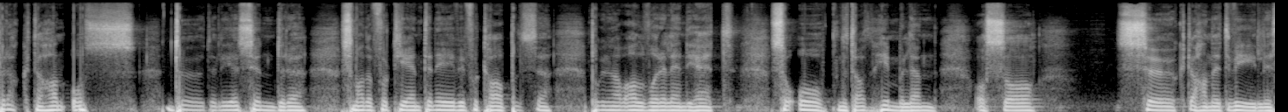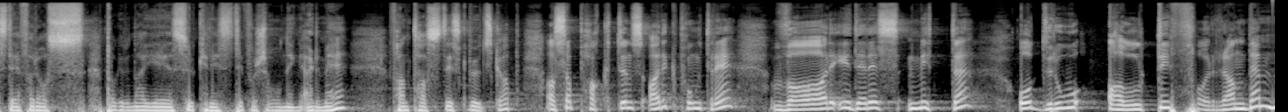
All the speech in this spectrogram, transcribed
brakte han oss dødelige syndere som hadde fortjent en evig fortapelse pga. all vår elendighet. Så åpnet han himmelen, og så søkte han et hvilested for oss pga. Jesu Kristi forsoning. Er du med? Fantastisk budskap. Altså, paktens ark, punkt tre, var i deres midte og dro alltid foran dem.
